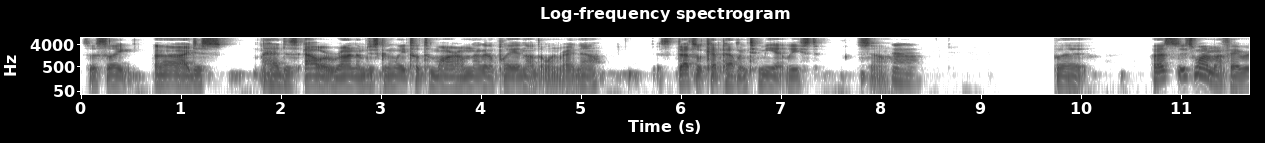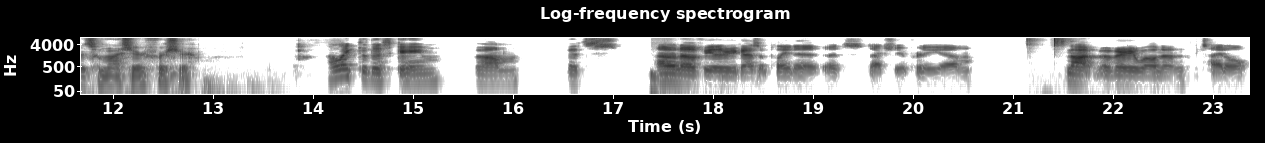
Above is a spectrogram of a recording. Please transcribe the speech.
So it's like uh, I just had this hour run. I'm just gonna wait till tomorrow. I'm not gonna play another one right now. It's, that's what kept happening to me, at least. So, but that's it's one of my favorites from last year for sure. I liked this game. Um, it's I don't know if either of you guys have played it. It's actually a pretty um, it's not a very well known title.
